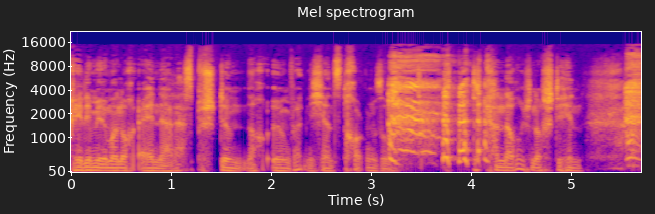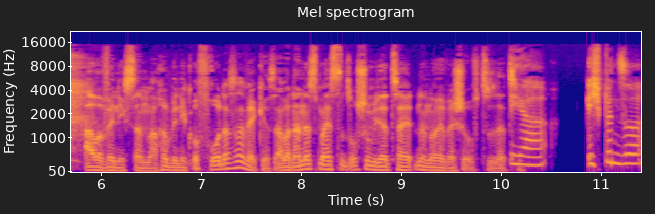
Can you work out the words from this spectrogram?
rede mir immer noch, ey, na, das ist bestimmt noch irgendwas nicht ganz trocken so. das kann da ruhig noch stehen. Aber wenn ich es dann mache, bin ich auch froh, dass er weg ist. Aber dann ist meistens auch schon wieder Zeit, eine neue Wäsche aufzusetzen. Ja, ich bin so,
